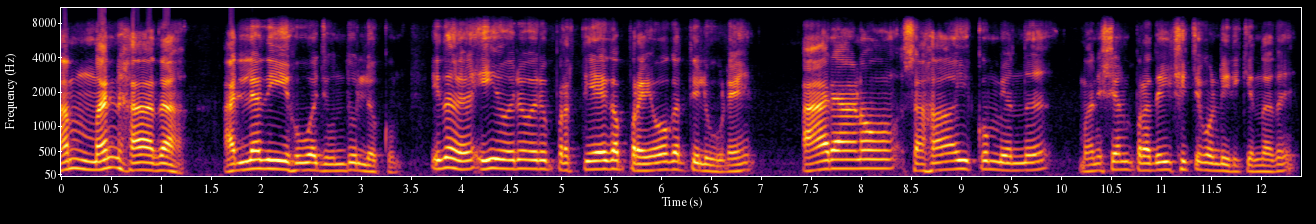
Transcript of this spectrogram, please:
അം മൻ ഹാദ അല്ലതീ ഹുവ ജുന്തുല്ലക്കും ഇത് ഈ ഒരു ഒരു പ്രത്യേക പ്രയോഗത്തിലൂടെ ആരാണോ സഹായിക്കും എന്ന് മനുഷ്യൻ പ്രതീക്ഷിച്ചു കൊണ്ടിരിക്കുന്നത്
